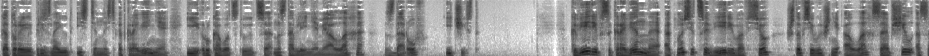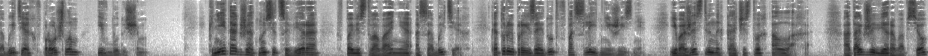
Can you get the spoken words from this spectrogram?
которые признают истинность откровения и руководствуются наставлениями Аллаха, здоров и чист. К вере в сокровенное относится вере во все, что Всевышний Аллах сообщил о событиях в прошлом и в будущем. К ней также относится вера в повествование о событиях, которые произойдут в последней жизни – и божественных качествах Аллаха, а также вера во все,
